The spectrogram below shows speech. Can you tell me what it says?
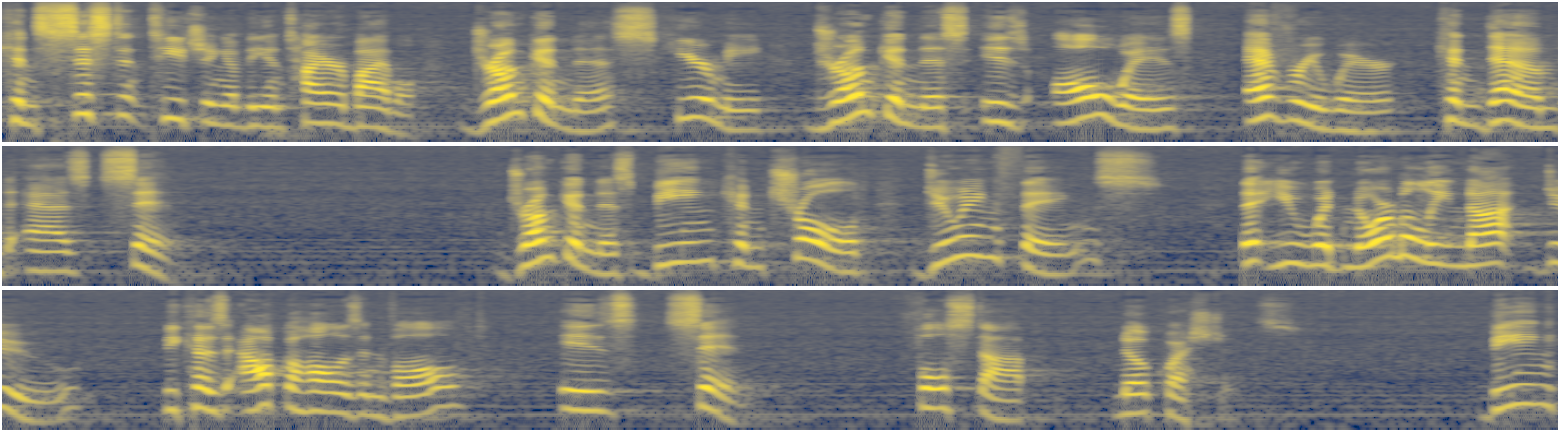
consistent teaching of the entire Bible. Drunkenness, hear me, drunkenness is always, everywhere, condemned as sin drunkenness, being controlled, doing things that you would normally not do because alcohol is involved, is sin. Full stop, no questions. Being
